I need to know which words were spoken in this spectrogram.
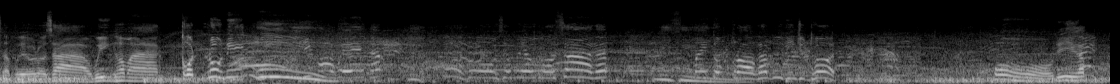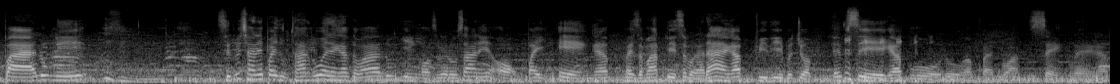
ซามูเอลโรซาวิ่งเข้ามากดลูกนี้ยิงออกเองครับ โอ้โหซามูเอลโรซาครับ ไม่ตรงกรอบครับลูกยิงจุดโทษ โอ้โหดีครับแปรลูกนี้อื้อหือ สิทธิวิชัยนี่ไปถูกทางด้วยนะครับ แต่ว่าลูกยิงของสเปโรซ่านี่ออกไปเองครับ ไม่สามารถตีเสมอได้ครับพีทีประจวบ FC ครับ โอ้โหดูครับแฟนบอลเซ็งเลยครับ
